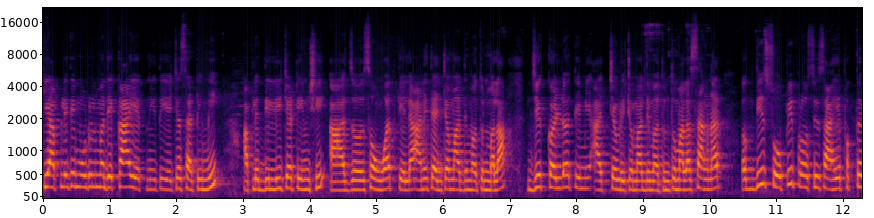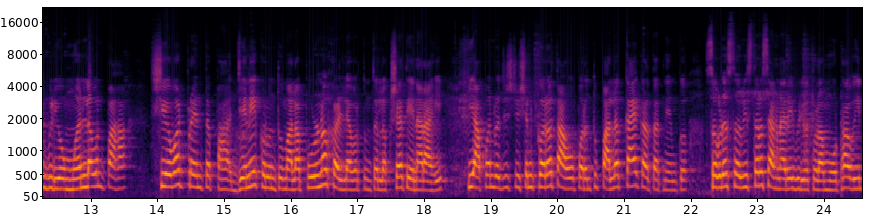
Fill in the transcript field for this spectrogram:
की आपले ते मॉड्यूलमध्ये काय येत नाही तर याच्यासाठी मी आपल्या दिल्लीच्या टीमशी आज संवाद केला आणि त्यांच्या माध्यमातून मला जे कळलं ते मी आजच्या व्हिडिओच्या माध्यमातून तुम्हाला सांगणार. अगदी सोपी प्रोसेस आहे. फक्त व्हिडिओ मन लावून पहा. शेवटपर्यंत पहा. जेणेकरून तुम्हाला पूर्ण कळल्यावर तुमचं लक्षात येणार आहे की आपण रजिस्ट्रेशन करत आहोत परंतु पालक काय करतात नेमकं? सगळं सविस्तर सांगणारे व्हिडिओ थोडा मोठा होईल.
